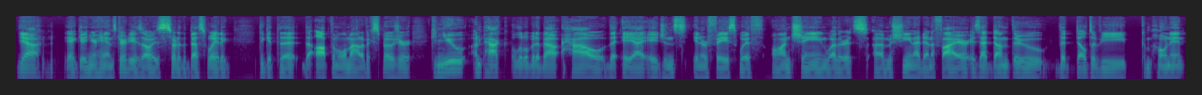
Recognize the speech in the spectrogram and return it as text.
Yeah, yeah. Getting your hands dirty is always sort of the best way to to get the the optimal amount of exposure. Can you unpack a little bit about how the AI agents interface with on chain, whether it's a machine identifier? Is that done through the Delta V component?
